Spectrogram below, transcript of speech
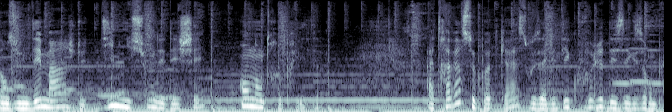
dans une démarche de diminution des déchets en entreprise. À travers ce podcast, vous allez découvrir des exemples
